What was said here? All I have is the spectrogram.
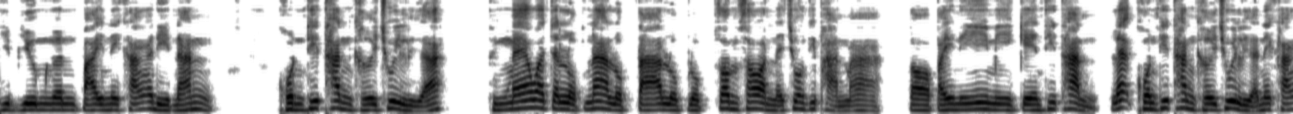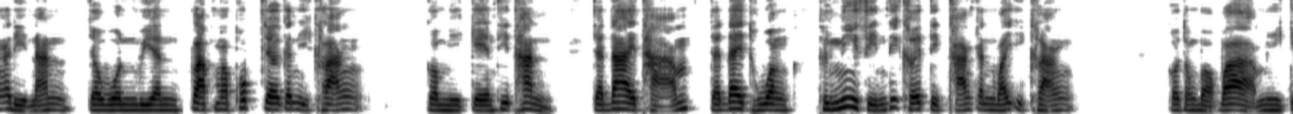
หยิบยืมเงินไปในครั้งอดีตนั้น คนที่ท่านเคยช่วยเหลือ ถึงแม้ว่าจะหลบหน้าหลบตาหลบหลบซ่อนซ่อนในช่วงที่ผ่านมา ต่อไปนี้มีเกณฑ์ที่ท่าน และคนที่ท่านเคยช่วยเหลือในครั้งอดีตนั้น จะวนเวียนกลับมาพบเจอกันอีกครั้ง ก็มีเกณฑ์ที่ท่าน จะได้ถาม จะได้ทวง ถึงหนี้สินที่เคยติดค้างกันไว้อีกครั้ง ก็ต้องบอกว่ามีเก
